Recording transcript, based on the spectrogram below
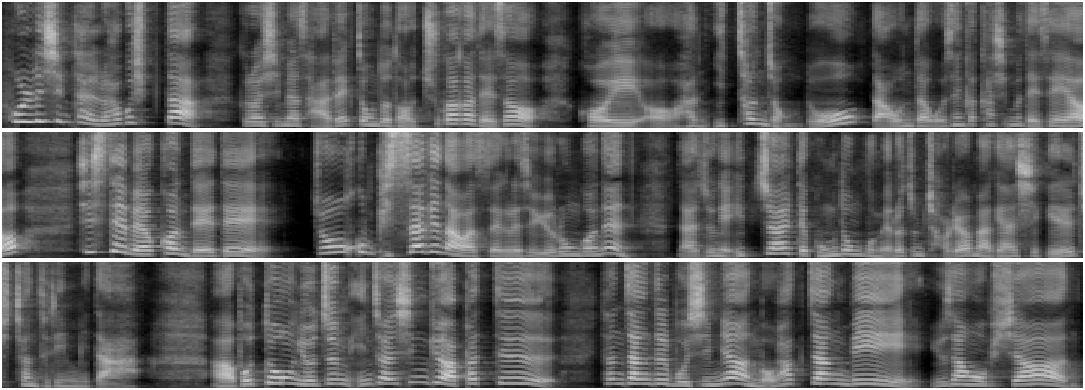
폴리싱 타일로 하고 싶다 그러시면 400 정도 더 추가가 돼서 거의 어, 한2,000 정도 나온다고 생각하시면 되세요. 시스템 에어컨 4대 조금 비싸게 나왔어요. 그래서 이런 거는 나중에 입주할 때 공동구매로 좀 저렴하게 하시길 추천드립니다. 아, 보통 요즘 인천 신규 아파트 현장들 보시면 뭐 확장비, 유상 옵션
